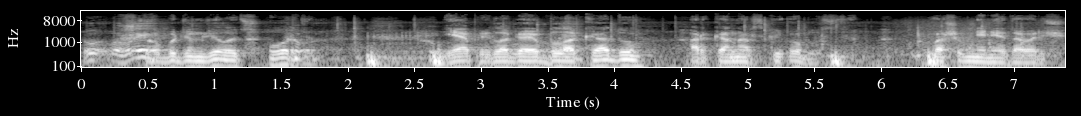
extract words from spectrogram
Что будем делать с орденом? Я предлагаю блокаду Арканарской области. Ваше мнение, товарищи?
